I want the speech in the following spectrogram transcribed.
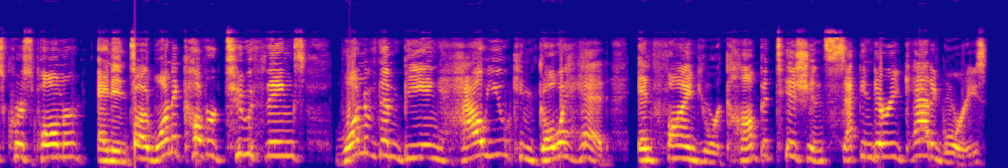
is Chris Palmer, and in I want to cover two things. One of them being how you can go ahead and find your competition secondary categories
